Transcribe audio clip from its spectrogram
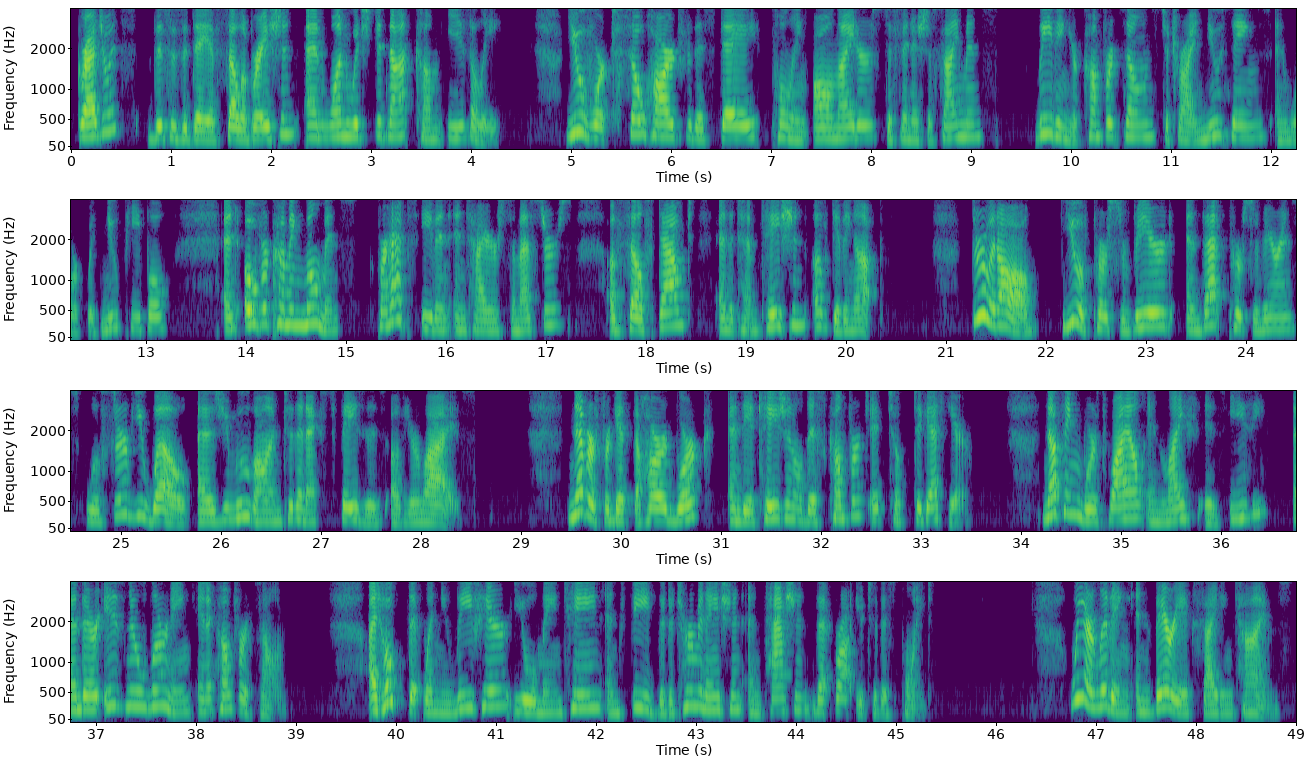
Graduates, this is a day of celebration and one which did not come easily. You have worked so hard for this day, pulling all nighters to finish assignments, leaving your comfort zones to try new things and work with new people, and overcoming moments, perhaps even entire semesters, of self doubt and the temptation of giving up. Through it all, you have persevered, and that perseverance will serve you well as you move on to the next phases of your lives. Never forget the hard work and the occasional discomfort it took to get here. Nothing worthwhile in life is easy, and there is no learning in a comfort zone. I hope that when you leave here, you will maintain and feed the determination and passion that brought you to this point. We are living in very exciting times.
